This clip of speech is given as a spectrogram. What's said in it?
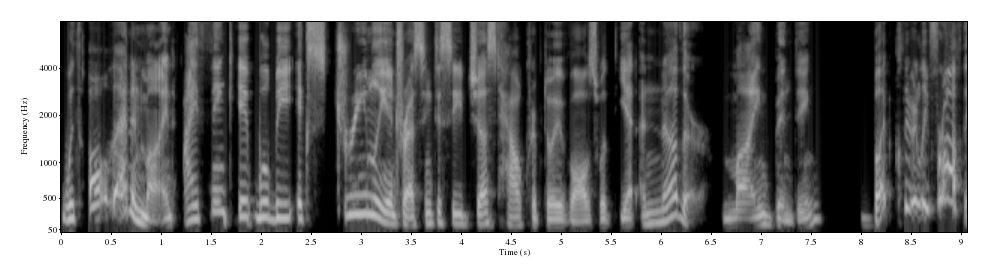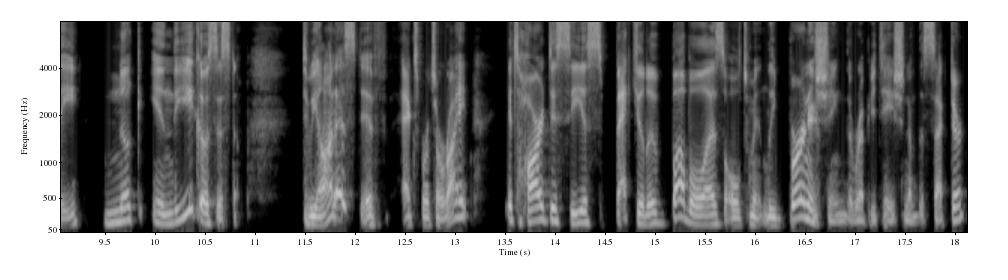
with all that in mind, I think it will be extremely interesting to see just how crypto evolves with yet another mind bending, but clearly frothy nook in the ecosystem. To be honest, if experts are right, it's hard to see a speculative bubble as ultimately burnishing the reputation of the sector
